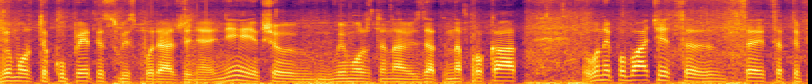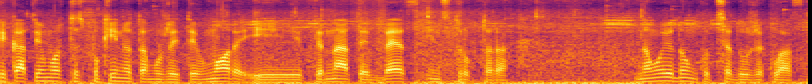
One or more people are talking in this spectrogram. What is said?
ви- можете купити собі спорядження. Ні, якщо ви можете навіть взяти на прокат, вони побачать цей сертифікат, ви можете спокійно там уже йти в море і пірнати без інструктора. На мою думку, це дуже класно.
